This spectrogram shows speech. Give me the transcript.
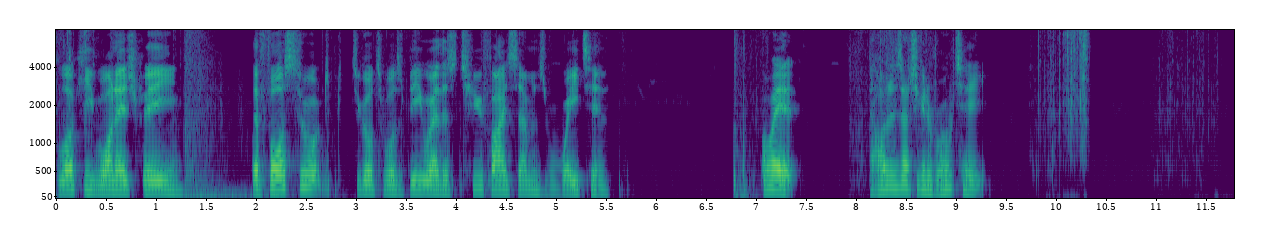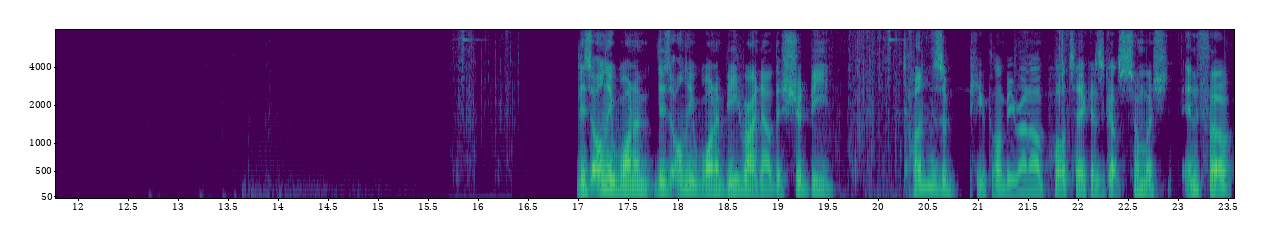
Lucky one HP. They're forced to to go towards B where there's two five sevens waiting. Oh wait, Dowden's actually gonna rotate. There's only one. There's only one on B right now. There should be tons of people on B right now. Portek has got so much info.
